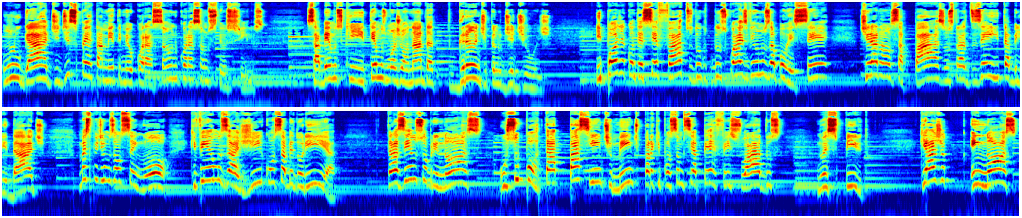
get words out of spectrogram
um lugar de despertamento em meu coração e no coração dos teus filhos. Sabemos que temos uma jornada grande pelo dia de hoje. E pode acontecer fatos do, dos quais vinham nos aborrecer, tirar a nossa paz, nos trazer irritabilidade. Mas pedimos ao Senhor que venhamos agir com sabedoria, trazendo sobre nós o suportar pacientemente para que possamos ser aperfeiçoados no Espírito. Que haja em nós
